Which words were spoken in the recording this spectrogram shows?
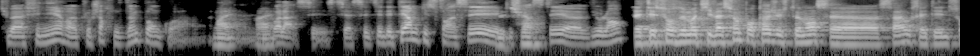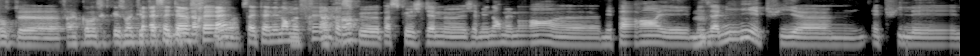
tu vas finir clochard sous un pont, quoi. Ouais, Voilà, c'est des termes qui sont assez, qui assez euh, violents. Ça a été source de motivation pour toi, justement, ça, ça ou ça a été une source de. Enfin, comment ont été bah, Ça a été un frein, ça a été un énorme frein, parce que, parce que j'aime énormément euh, mes parents et mes mmh. amis, et puis, et puis les,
